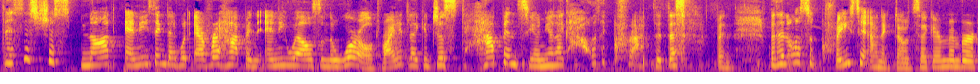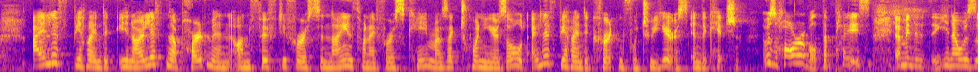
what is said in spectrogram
this is just not anything that would ever happen anywhere else in the world, right? Like it just happens here, and you're like, how the crap did this happen? But then also crazy anecdotes. Like I remember I lived behind, a, you know, I lived in an apartment on 51st and 9th when I first came. I was like 20 years old. I lived behind a curtain for two years in the kitchen. It was horrible. The place, I mean, you know, it was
